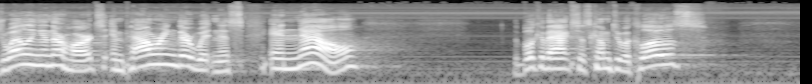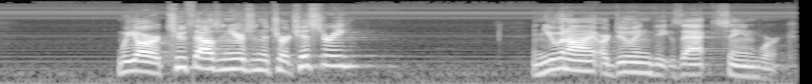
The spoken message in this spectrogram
dwelling in their hearts, empowering their witness. And now, the book of Acts has come to a close. We are 2,000 years into church history, and you and I are doing the exact same work.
